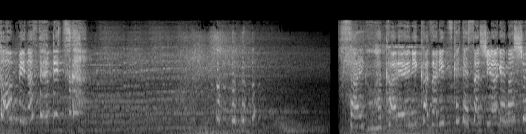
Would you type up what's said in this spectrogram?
甘美な旋律が。最後は華麗に飾りつけて差し上げましょ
